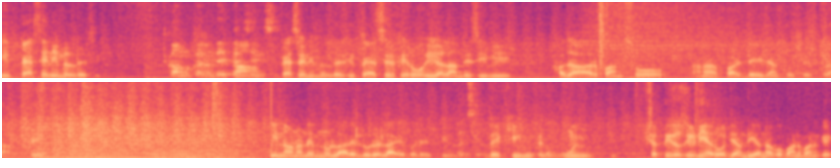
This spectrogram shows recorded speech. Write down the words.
ਕਿ ਪੈਸੇ ਨਹੀਂ ਮਿਲਦੇ ਸੀ। ਕੰਮ ਕਰਨ ਦੇ ਪੈਸੇ ਨਹੀਂ ਸੀ। ਪੈਸੇ ਨਹੀਂ ਮਿਲਦੇ ਸੀ। ਪੈਸੇ ਫਿਰ ਉਹੀ ਗੱਲ ਆਉਂਦੀ ਸੀ ਵੀ 1000 500 ਹਨਾ ਪਰ ਡੇ ਜਾਂ ਕੁਝ ਇਸ ਤਰ੍ਹਾਂ ਤੇ। ਵੀ ਨਾ ਉਹਨਾਂ ਨੇ ਮੈਨੂੰ ਲਾਰੇ ਲੂਰੇ ਲਾਏ ਬੜੇ ਕਿ। ਦੇਖੀ ਨਹੀਂ ਫਿਲਮ ਉਹੀ 3600 ਸੀੜੀਆਂ ਰੋਜ਼ ਜਾਂਦੀਆਂ ਉਹਨਾਂ ਕੋ ਬਣ ਬਣ ਕੇ।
